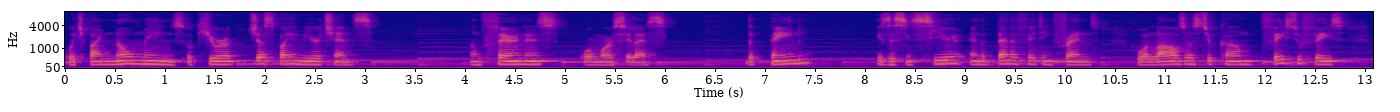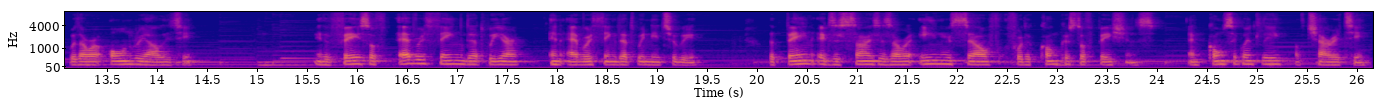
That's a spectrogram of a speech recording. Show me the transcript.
which by no means occur just by a mere chance, unfairness or merciless. The pain is a sincere and the benefiting friend who allows us to come face to face with our own reality, in the face of everything that we are and everything that we need to be. The pain exercises our inner self for the conquest of patience and consequently of charity,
